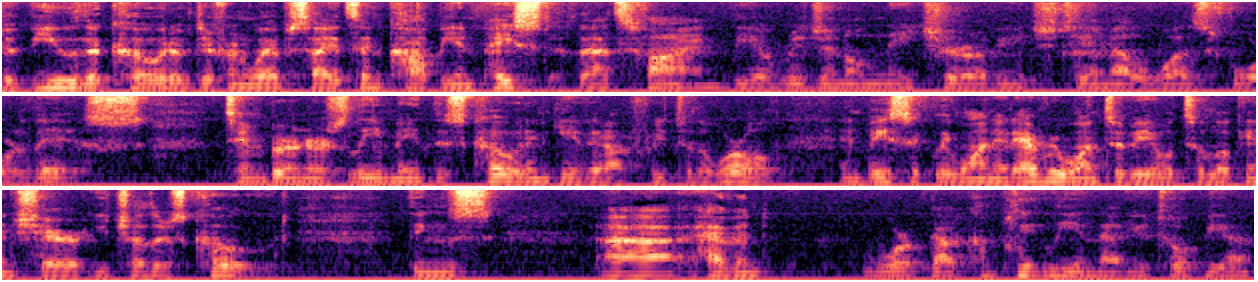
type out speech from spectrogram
to view the code of different websites and copy and paste it. That's fine. The original nature of HTML was for this. Tim Berners-Lee made this code and gave it out free to the world and basically wanted everyone to be able to look and share each other's code. Things uh, haven't worked out completely in that utopia,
